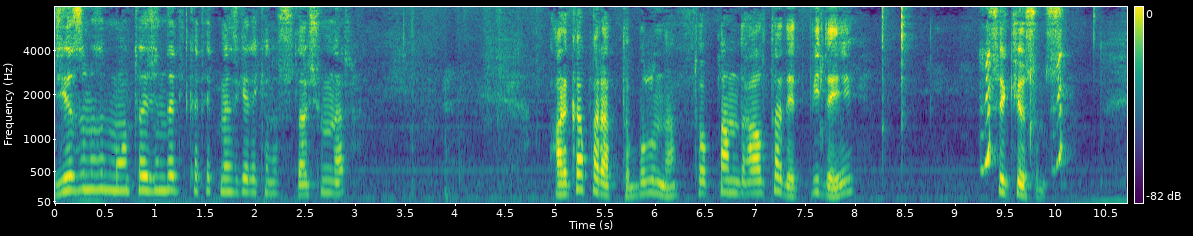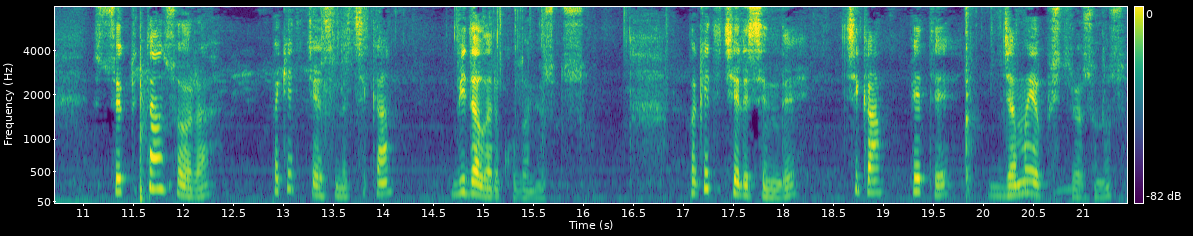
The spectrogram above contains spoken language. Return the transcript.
Cihazımızın montajında dikkat etmeniz gereken hususlar şunlar. Arka aparatta bulunan toplamda 6 adet vidayı söküyorsunuz. Söktükten sonra paket içerisinde çıkan vidaları kullanıyorsunuz. Paket içerisinde çıkan peti cama yapıştırıyorsunuz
